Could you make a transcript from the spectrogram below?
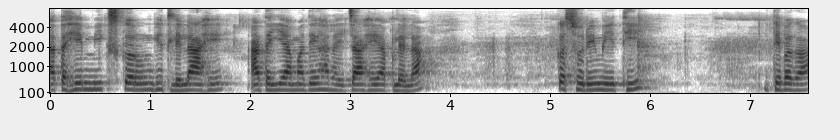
आता हे मिक्स करून घेतलेलं आहे. आता यामध्ये घालायचं आहे आपल्याला कसुरी मेथी. इथे बघा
